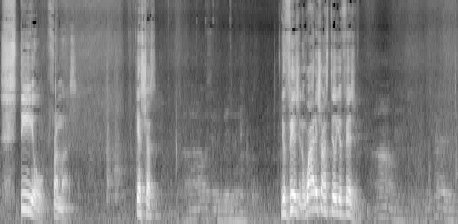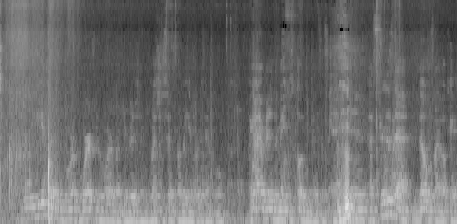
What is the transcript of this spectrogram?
steal from us. Yes, Chester? Your vision. Why are they trying to steal your vision? Um, because when you get the word, word from the word about your vision, let's just say for me, for example, I got a vision to make this clothing business, and, Mhm. and as soon as that, devil was like, okay,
